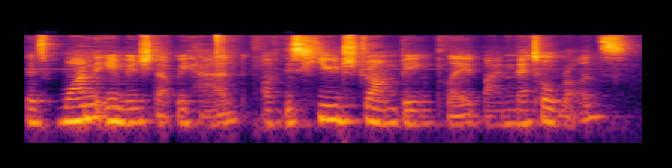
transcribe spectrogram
there's one image that we had of this huge drum being played by metal rods.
